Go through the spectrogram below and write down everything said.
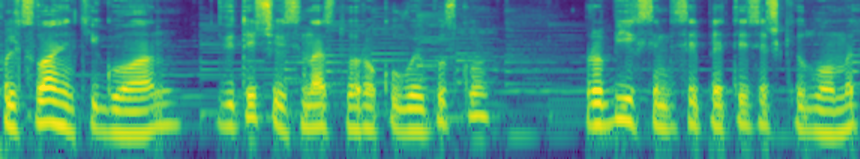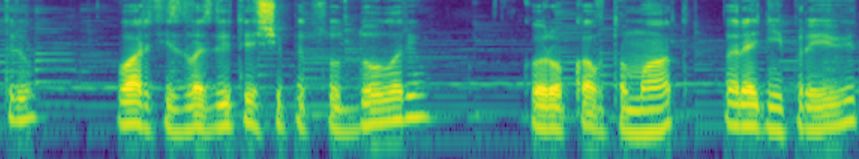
Volkswagen Tiguan 2018 року випуску. Пробіг 75 тисяч кілометрів, вартість 22 500 доларів, коробка автомат, передній привід,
